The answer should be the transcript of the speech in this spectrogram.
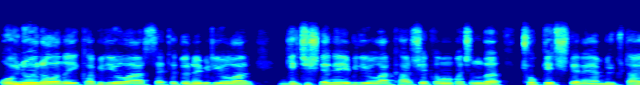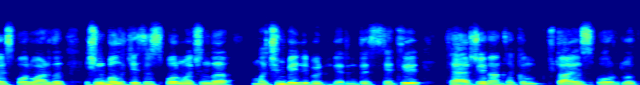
oyunu ön alana yıkabiliyorlar, sete dönebiliyorlar, geçiş deneyebiliyorlar. Karşıyaka maçında çok geçiş deneyen bir Kütahyaspor vardı. E şimdi Balıkesir Spor maçında maçın belli bölümlerinde seti tercih eden takım Kütahyaspor'du.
